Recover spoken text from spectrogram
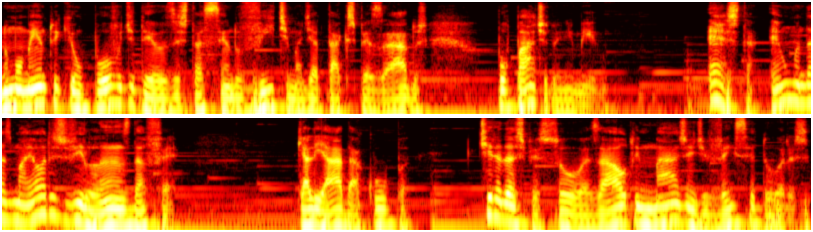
no momento em que o povo de Deus está sendo vítima de ataques pesados por parte do inimigo. Esta é uma das maiores vilãs da fé, que, aliada à culpa, tira das pessoas a autoimagem de vencedoras.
